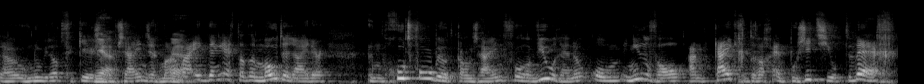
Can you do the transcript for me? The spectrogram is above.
eh, hoe noem je dat, verkeersgroep Ja. zijn, zeg maar. Ja. Maar ik denk echt dat een motorrijder een goed voorbeeld kan zijn voor een wielrenner om in ieder geval aan kijkgedrag en positie op de weg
